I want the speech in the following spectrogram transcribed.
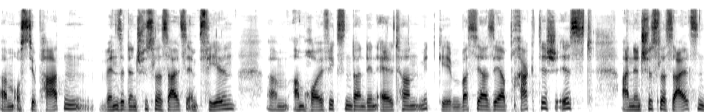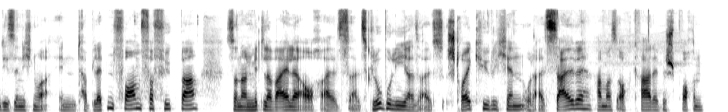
ähm, Osteopathen, wenn sie denn Schüsslersalze empfehlen, ähm, am häufigsten dann den Eltern mitgeben. Was ja sehr praktisch ist an den Schüsslersalzen, die sind nicht nur in Tablettenform verfügbar, sondern mittlerweile auch als, als Globuli, also als Streukügelchen oder als Salbe, haben wir es auch gerade gerade besprochen.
